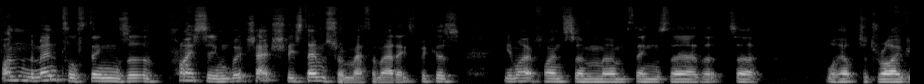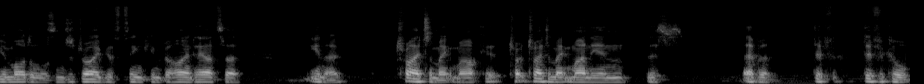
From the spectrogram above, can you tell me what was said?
fundamental things of pricing, which actually stems from mathematics, because you might find some um, things there that uh, will help to drive your models and to drive your thinking behind how to, you know, try to make market, try, try to make money in this ever diff- difficult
